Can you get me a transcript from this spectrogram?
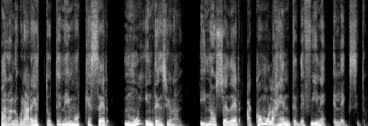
Para lograr esto tenemos que ser muy intencional y no ceder a cómo la gente define el éxito.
